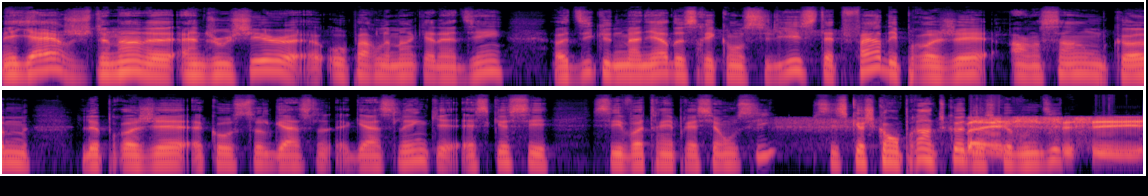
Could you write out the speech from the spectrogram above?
Mais hier, justement, Andrew Scheer euh, au Parlement canadien a dit qu'une manière de se réconcilier, c'était de faire des projets ensemble comme le projet Coastal Gas, GasLink. Est-ce que c'est c'est votre impression aussi? C'est ce que je comprends, en tout cas, de Ben, ce que vous me dites. c'est-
